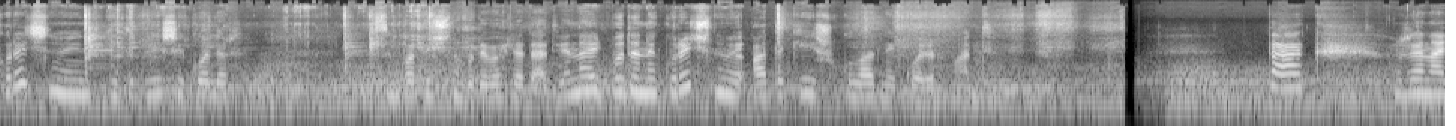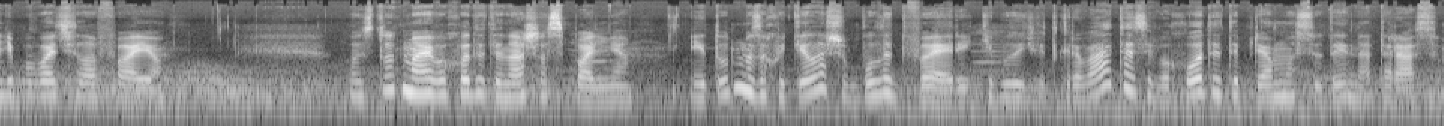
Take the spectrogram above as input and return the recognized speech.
коричневий, він такий тепліший колір симпатично буде виглядати. Він навіть буде не коричневий, а такий шоколадний колір мати. Так, вже Надя побачила фаю. Ось тут має виходити наша спальня. І тут ми захотіли, щоб були двері, які будуть відкриватися і виходити прямо сюди на терасу.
